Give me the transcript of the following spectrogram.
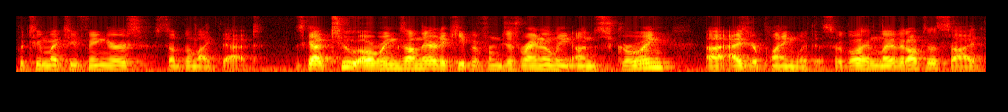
between my two fingers, something like that. It's got two O-rings on there to keep it from just randomly unscrewing uh, as you're playing with it. So go ahead and lay that off to the side.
